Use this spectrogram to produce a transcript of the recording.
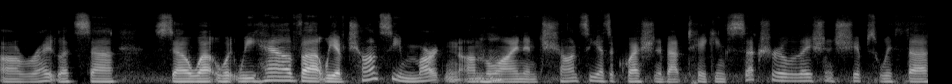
All right, let's. Uh, so uh, we have uh, we have Chauncey Martin on the Mhm. line, and Chauncey has a question about taking sexual relationships with uh,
